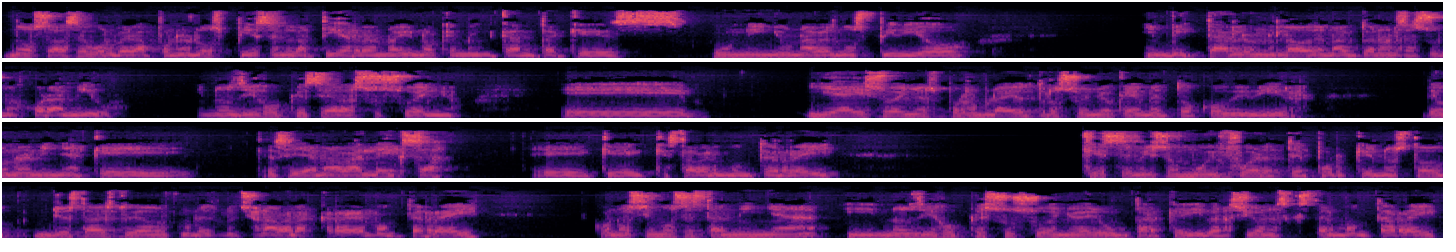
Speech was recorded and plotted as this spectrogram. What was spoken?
nos hace volver a poner los pies en la tierra, ¿no? Hay uno que me encanta que es un niño una vez nos pidió invitarle a un helado de McDonald's a su mejor amigo. y nos dijo que ese era su sueño. Eh, y hay sueños, por ejemplo, hay otro sueño que a mí me tocó vivir de una niña que, se llamaba Alexa, eh, que, estaba en Monterrey, que se me hizo muy fuerte porque yo estaba estudiando, como les mencionaba, la carrera en Monterrey. Conocimos a esta niña y nos dijo que su sueño era un parque de diversiones que está en Monterrey.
